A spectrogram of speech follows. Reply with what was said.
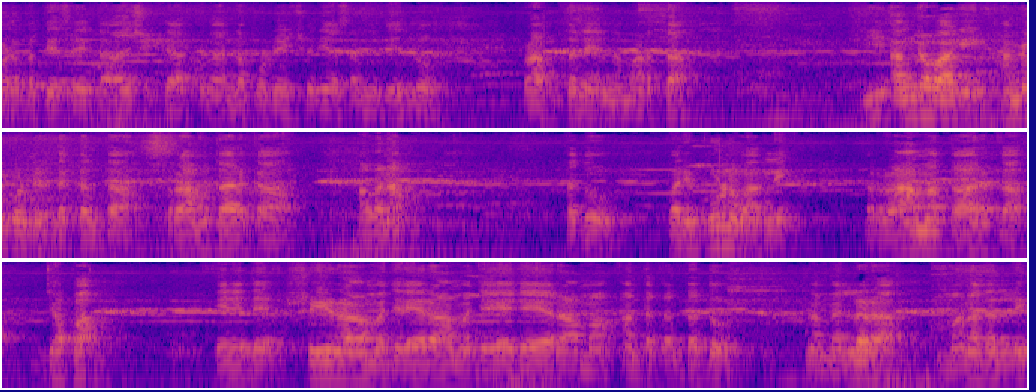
ಗಣಪತಿ ಸಹಿತ ಆದಿಶಕ್ತಿಯಾತ್ಮಕ ಅನ್ನಪೂರ್ಣೇಶ್ವರಿಯ ಸನ್ನಿಧಿಯಲ್ಲೂ ಪ್ರಾರ್ಥನೆಯನ್ನು ಮಾಡ್ತಾ, ಈ ಅಂಗವಾಗಿ ಹಮ್ಮಿಕೊಂಡಿರ್ತಕ್ಕಂಥ ರಾಮತಾರಕ ಹವನ, ಅದು ಪರಿಪೂರ್ಣವಾಗಲಿ. ರಾಮತಾರಕ ಜಪ ಏನಿದೆ? ಶ್ರೀರಾಮ ಜಯರಾಮ ಜಯ ಜಯ ರಾಮ ಅಂತಕ್ಕಂಥದ್ದು ನಮ್ಮೆಲ್ಲರ ಮನದಲ್ಲಿ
